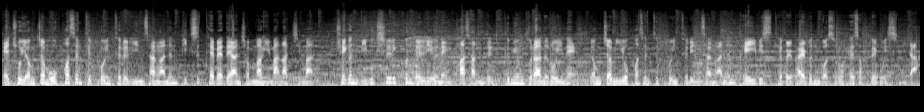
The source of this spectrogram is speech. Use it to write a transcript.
애초 0.5%포인트를 인상하는 빅스텝에 대한 전망이 많았지만 최근 미국 실리콘밸리 은행 파산 등 금융 불안으로 인해 0.25%포인트를 인상하는 베이비 스텝을 밟은 것으로 해석되고 있습니다.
